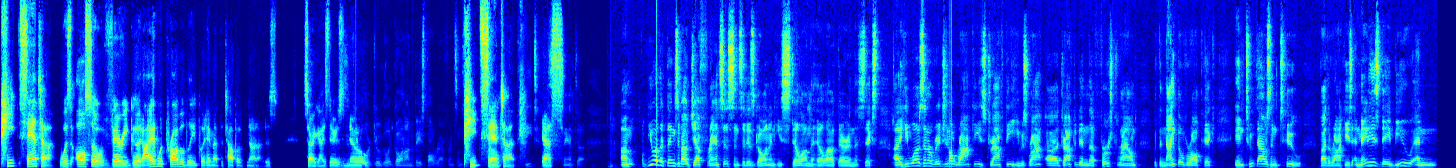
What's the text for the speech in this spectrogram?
Pete Santa was also very good. I would probably put him at the top of no, no. Just sorry, guys. There's no Google it. Going on to Baseball Reference. Pete Santa. Pete yes. Santa. Um, a few other things about Jeff Francis, since it is going and he's still on the hill out there in the sixth. Uh, he was an original Rockies draftee. He was uh, drafted in the first round with the ninth overall pick in 2002 by the Rockies and made his debut in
